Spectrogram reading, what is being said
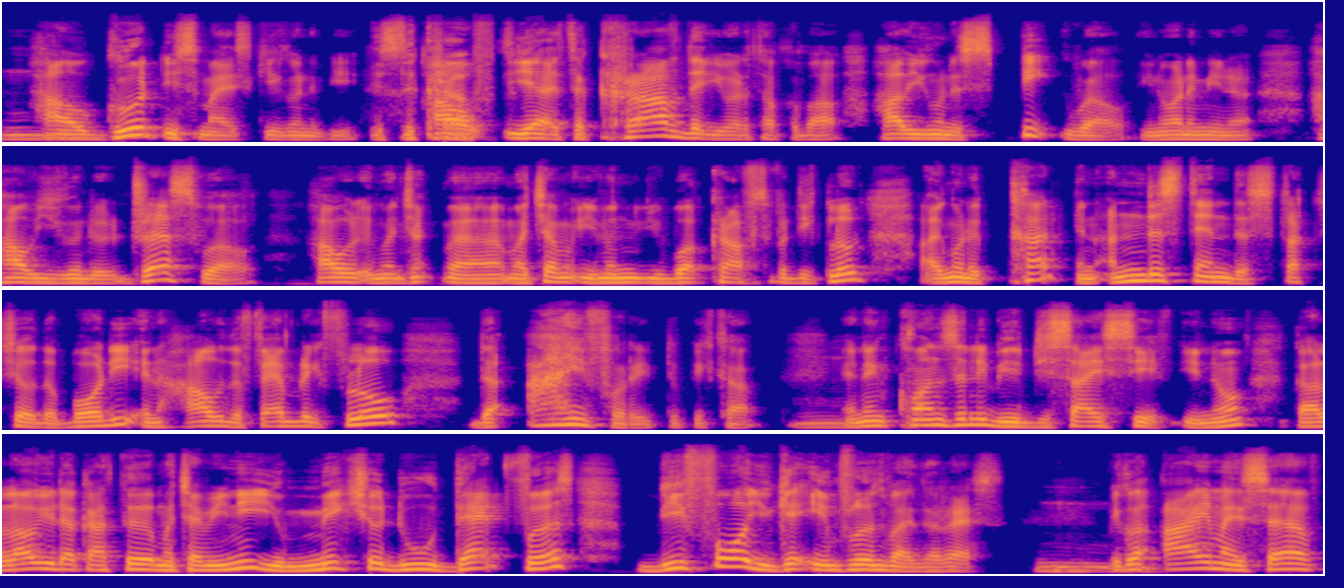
Mm. How good is my skill going to be? it's the How, craft. yeah, it's a craft that you want to talk about. How you're going to speak well. You know what I mean? How you're going to dress well. How macam, uh, macam even you buat craft seperti clothes, I'm going to cut and understand the structure of the body and how the fabric flow, the eye for it to pick up. Mm. And then constantly be decisive, you know. Kalau you dah kata macam ini, you make sure do that first before you get influenced by the rest. Mm. Because I myself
